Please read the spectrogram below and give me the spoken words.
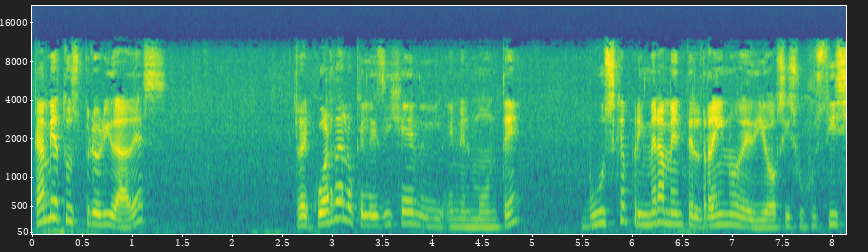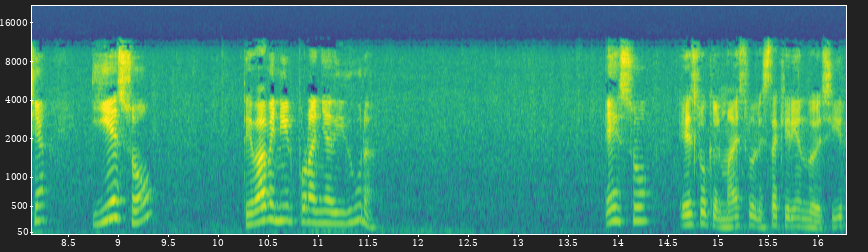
Cambia tus prioridades. Recuerda lo que les dije en el monte. Busca primeramente el reino de Dios y su justicia y eso te va a venir por añadidura. Eso es lo que el maestro le está queriendo decir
